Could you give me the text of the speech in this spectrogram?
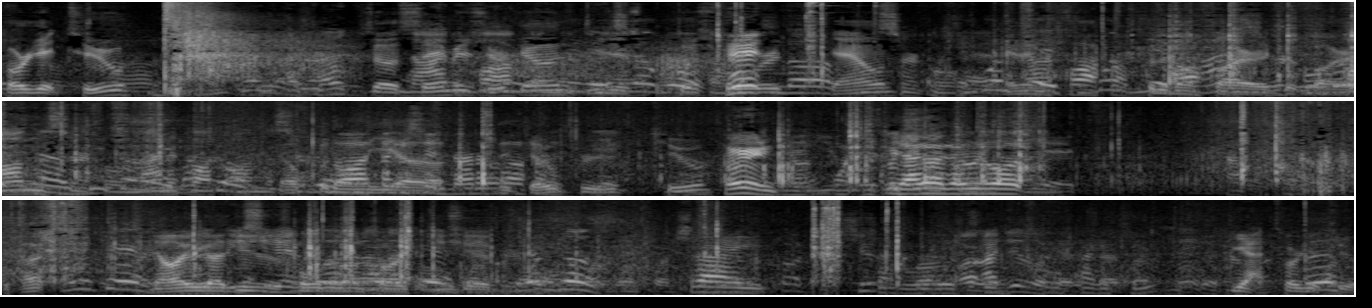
Target two. So same as your gun, you just push Hit. forward, down, and then put it on fire. It's a fire. on the circle, 9 o'clock on the circle. I'll circle. put on the, uh, the dope for two. Turn. Yeah, I gotta reload. Now all you gotta do is just hold it on target and shit. Should I? Yeah, target two.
